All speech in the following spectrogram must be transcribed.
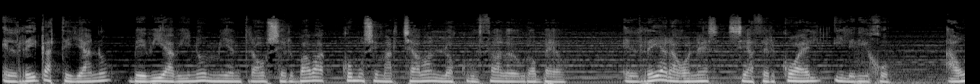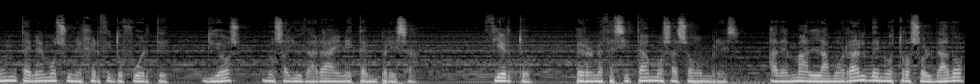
El rey castellano bebía vino mientras observaba cómo se marchaban los cruzados europeos. El rey aragonés se acercó a él y le dijo Aún tenemos un ejército fuerte, Dios nos ayudará en esta empresa. Cierto, pero necesitamos a esos hombres. Además, la moral de nuestros soldados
